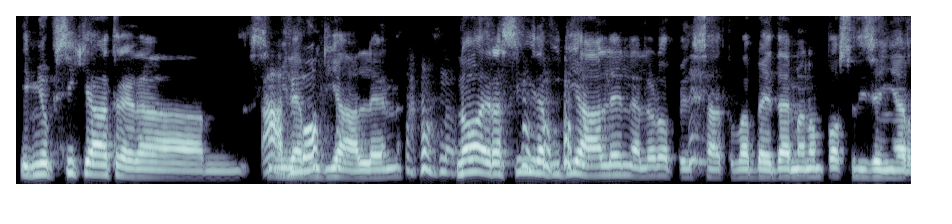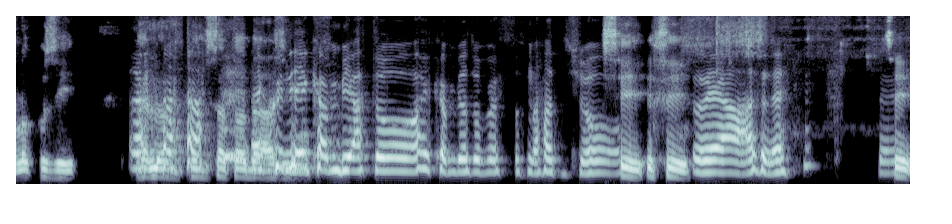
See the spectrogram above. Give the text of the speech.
il mio psichiatra era mm, simile ah, a Woody Allen. no, era simile a Woody Allen, allora ho pensato, vabbè, dai, ma non posso disegnarlo così E allora ho pensato ad e quindi hai Asimov. cambiato, hai cambiato personaggio Sì, sì. reale. Sì.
